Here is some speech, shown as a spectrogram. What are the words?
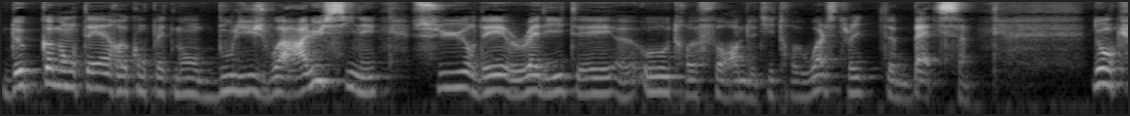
de commentaires complètement bullish, voire hallucinés sur des Reddit et euh, autres forums de titre Wall Street Bets. Donc,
